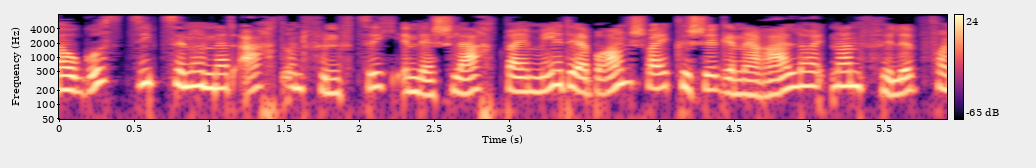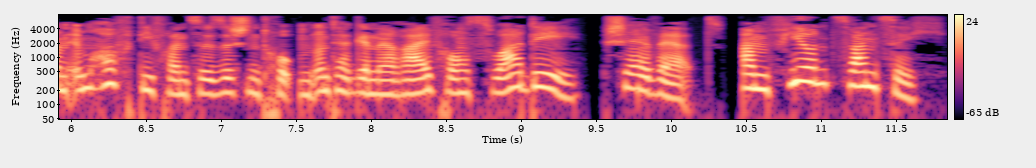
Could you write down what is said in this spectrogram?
August 1758 in der Schlacht bei Meer der braunschweigische Generalleutnant Philipp von Imhoff die französischen Truppen unter General François de Chevert. Am 24.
